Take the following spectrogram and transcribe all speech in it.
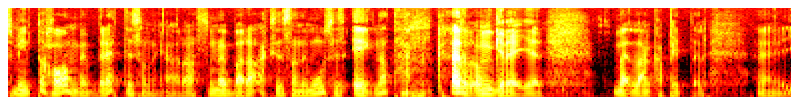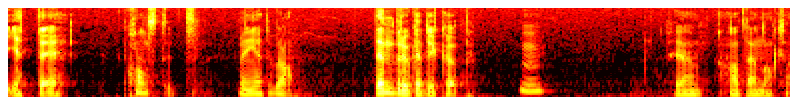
som inte har med berättelsen att göra. Som är bara Axel Sandemoses egna tankar om grejer mellan kapitel. Eh, jättekonstigt, men jättebra. Den brukar dyka upp. Mm. Så jag har den också.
